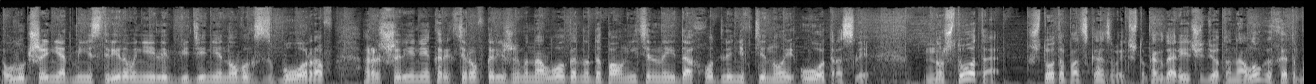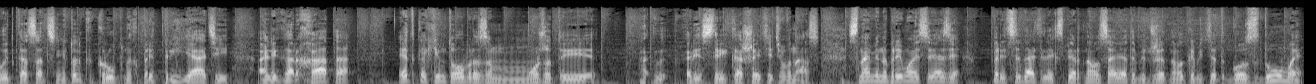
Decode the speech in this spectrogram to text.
улучшение администрирования или введение новых сборов, расширение корректировка режима налога на дополнительный доход для нефтяной отрасли. Но что-то, что-то подсказывает, что когда речь идет о налогах, это будет касаться не только крупных предприятий, олигархата, это каким-то образом может и срикошетить в нас. С нами на прямой связи председатель экспертного совета бюджетного комитета Госдумы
